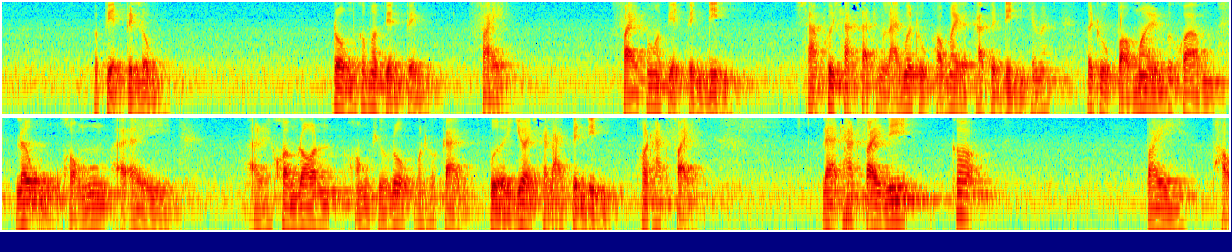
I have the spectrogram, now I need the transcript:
ำมาเปลี่ยนเป็นลม ลมก็มาเปลี่ยนเป็นไฟ ไฟก็มาเปลี่ยนเป็นดินซากพืชซากสัตว์ทั้งหลายเมื่อถูกเผาไหม้ก็กลายเป็นดินใช่ไหมเมื่อถูกเผาไหม้เป็นความละอุของไออะไรความร้อนของผิวโลก มันก็กลายเปื่อยย่อยสลายเป็นดิน เพราะธาตุไฟ และธาตุไฟนี้ ก็ไปเผา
